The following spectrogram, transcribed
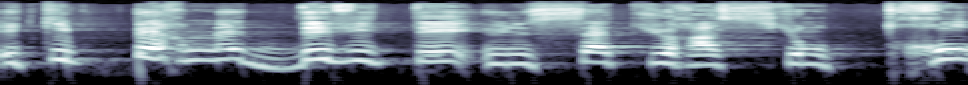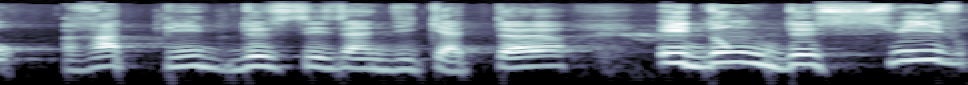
et qui permettent d'éviter une saturation trop rapide de ces indicateurs et donc de suivre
